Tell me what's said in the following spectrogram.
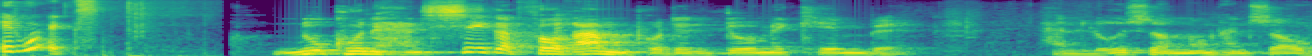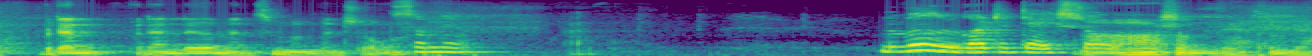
it works. Nu kunne han sikkert få ram på den dumme kæmpe. Han lod som om han sov. Hvordan, hvordan lavede man, som om man sov? Sådan her. Nu ved du godt, at jeg ikke sover. Åh, sådan der, sådan der.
